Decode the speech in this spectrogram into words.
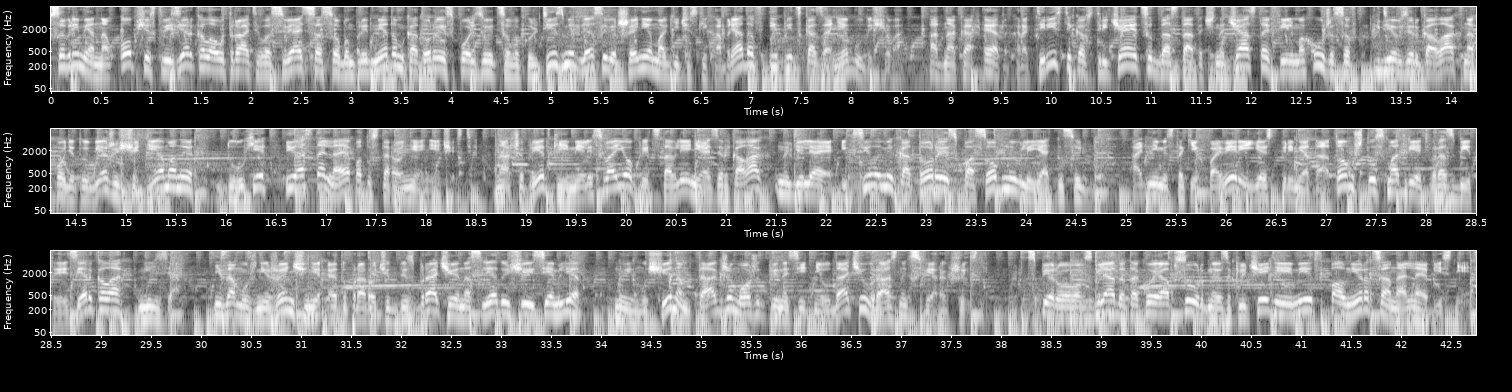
В современном обществе зеркало утратило связь с особым предметом, который используется в оккультизме для совершения магических обрядов и предсказания будущего. Однако эта характеристика встречается достаточно часто в фильмах ужасов, где в зеркалах находят убежище демоны, духи и остальная потусторонняя нечисть. Наши предки имели свое представление о зеркалах, наделяя их силами, которые способны влиять на судьбу. Одним из таких поверий есть примета о том, что смотреть в разбитое зеркало нельзя. Незамужней женщине это пророчит безбрачие на следующие 7 лет, но и мужчинам также может приносить неудачи в разных сферах жизни. С первого взгляда такое абсурдное заключение имеет вполне рациональное объяснение.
